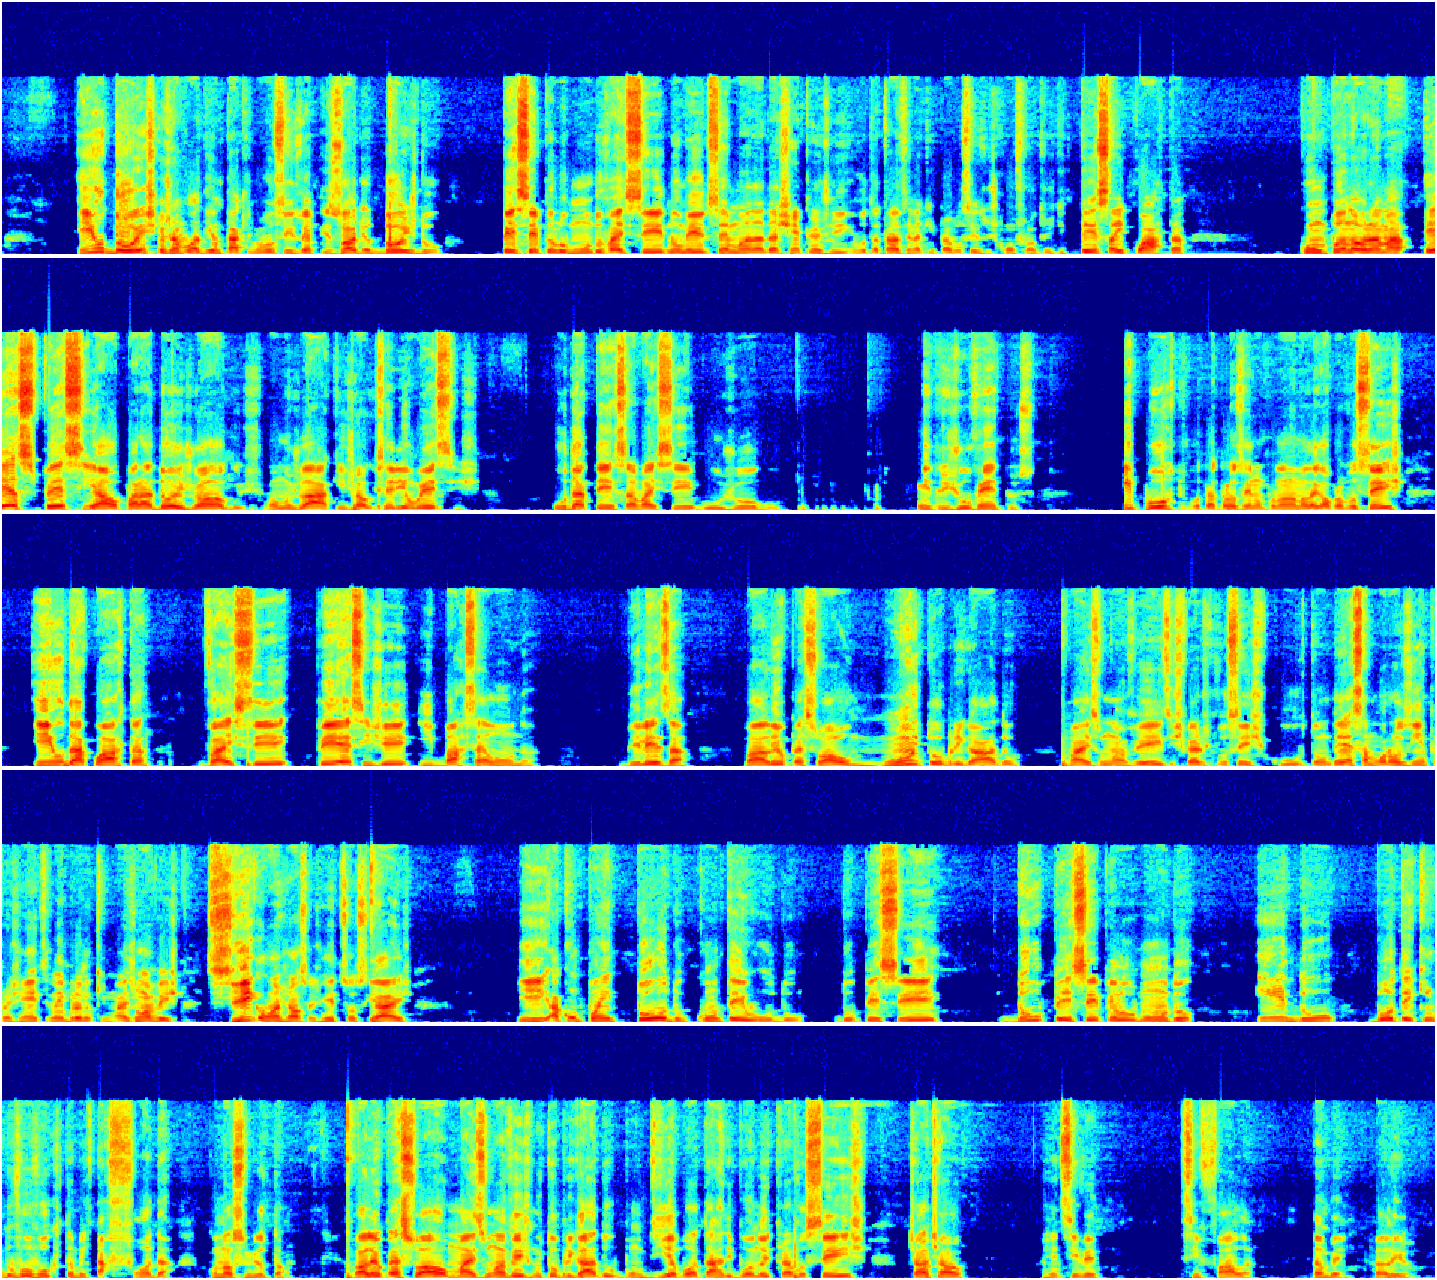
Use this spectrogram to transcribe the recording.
E o 2, eu já vou adiantar aqui para vocês. O episódio 2 do PC pelo Mundo vai ser no meio de semana da Champions League. Vou estar trazendo aqui para vocês os confrontos de terça e quarta com um panorama especial para dois jogos. Vamos lá, que jogos seriam esses? O da terça vai ser o jogo entre Juventus e Porto. Vou estar trazendo um panorama legal para vocês. E o da quarta vai ser PSG e Barcelona. Beleza? Valeu, pessoal. Muito obrigado mais uma vez. Espero que vocês curtam. Dê essa moralzinha pra gente. Lembrando que, mais uma vez, sigam as nossas redes sociais e acompanhe todo o conteúdo do PC, do PC pelo mundo e do Botequim do Vovô, que também tá foda com o nosso Milton. Valeu, pessoal. Mais uma vez, muito obrigado. Bom dia, boa tarde, boa noite para vocês. Tchau, tchau. A gente se vê. Se fala também. Valeu.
